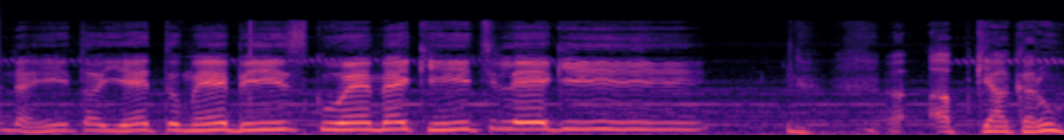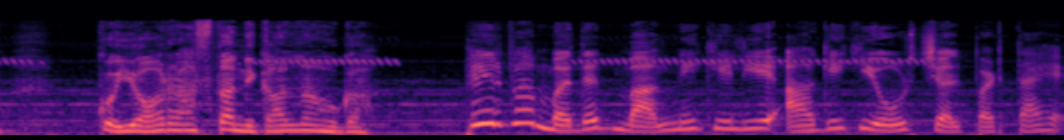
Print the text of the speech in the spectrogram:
नहीं तो ये तुम्हें भी इस कुएँ में खींच लेगी। अब क्या करूँ? कोई और रास्ता निकालना होगा। फिर वह मदद मांगने के लिए आगे की ओर चल पड़ता है।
